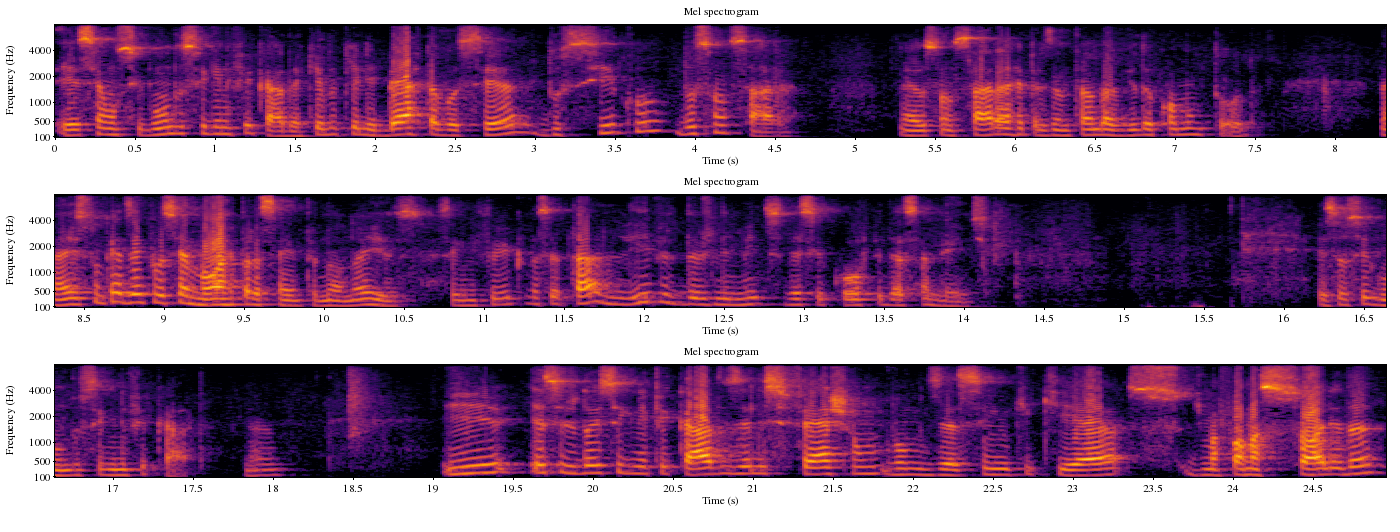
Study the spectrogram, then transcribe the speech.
esse é um segundo significado, aquilo que liberta você do ciclo do samsara. Né, o samsara representando a vida como um todo. Né? Isso não quer dizer que você morre para sempre, não, não é isso. Significa que você está livre dos limites desse corpo e dessa mente. Esse é o segundo significado. Né? E esses dois significados, eles fecham, vamos dizer assim, o que, que é, de uma forma sólida,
